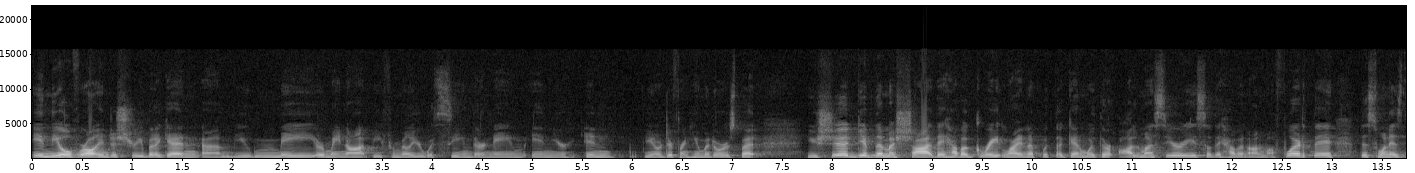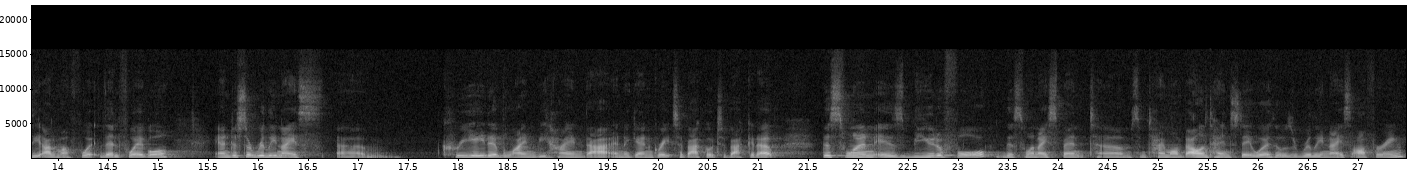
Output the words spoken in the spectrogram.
in the overall industry but again um, you may or may not be familiar with seeing their name in your in you know different humidors but you should give them a shot. They have a great lineup with again with their Alma series. So they have an Alma Fuerte. This one is the Alma del Fuego and just a really nice um, creative line behind that. And again, great tobacco to back it up. This one is beautiful. This one I spent um, some time on Valentine's Day with. It was a really nice offering.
